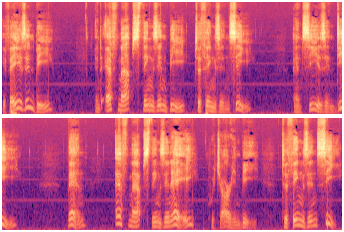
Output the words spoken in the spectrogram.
If A is in B, and F maps things in B to things in C, and C is in D, then F maps things in A, which are in B, to things in C,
